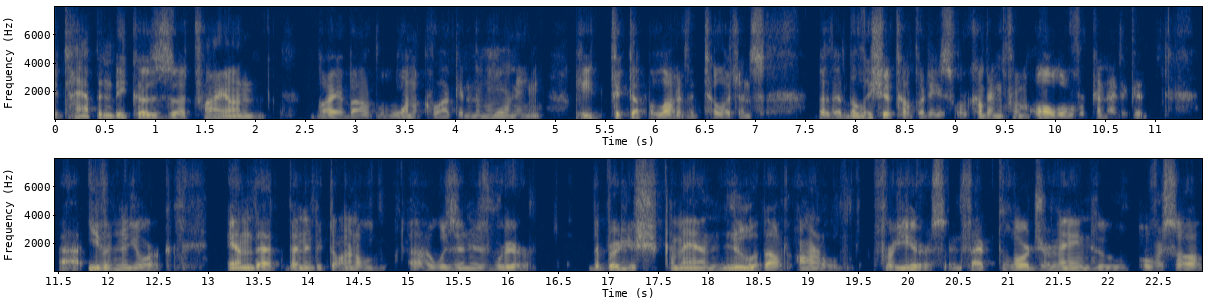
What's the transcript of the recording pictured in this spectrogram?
it happened because uh, Tryon, by about one o'clock in the morning, he picked up a lot of intelligence uh, that militia companies were coming from all over Connecticut, uh, even New York, and that Benedict Arnold uh, was in his rear. The British command knew about Arnold for years. In fact, Lord Germain, who oversaw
